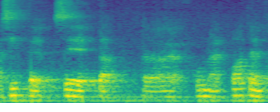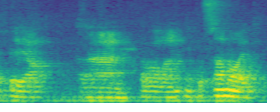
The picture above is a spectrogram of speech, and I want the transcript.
Sitten se, että kun näitä patentteja tavallaan niin kuin sanoit,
